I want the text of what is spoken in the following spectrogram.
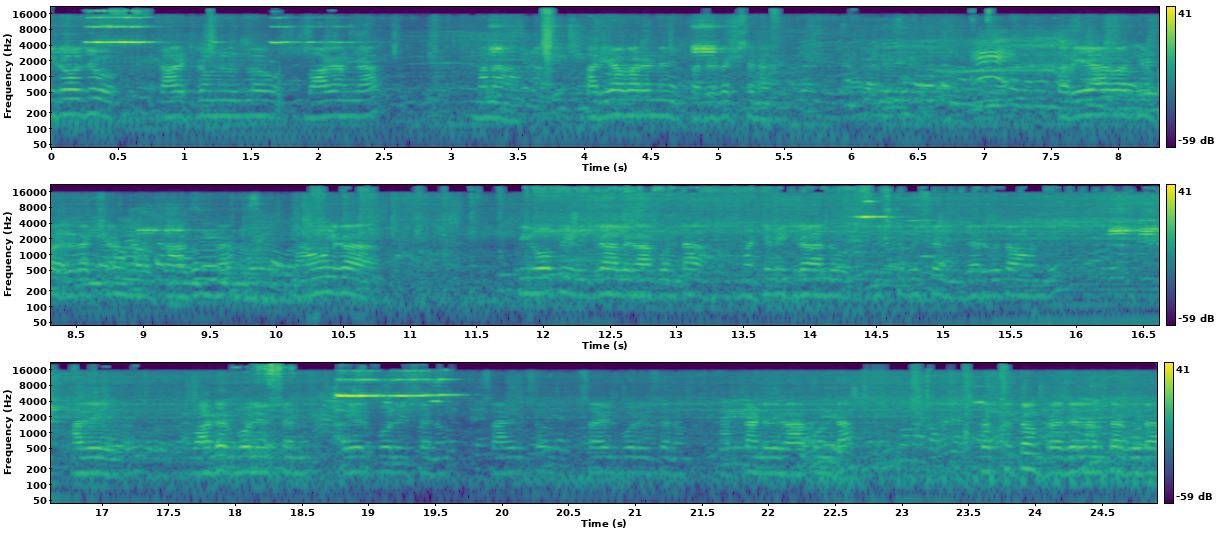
ఈరోజు కార్యక్రమంలో భాగంగా మన పర్యావరణ పరిరక్షణ పర్యావరణ పరిరక్షణ కాకుండా మామూలుగా పిఓపి విగ్రహాలు కాకుండా మట్టి విగ్రహాలు డిస్ట్రిబ్యూషన్ జరుగుతూ ఉంది. అది water pollution air pollution soil soil pollution అట్లాంటివి కాకుండా ప్రస్తుతం ప్రజలంతా కూడా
